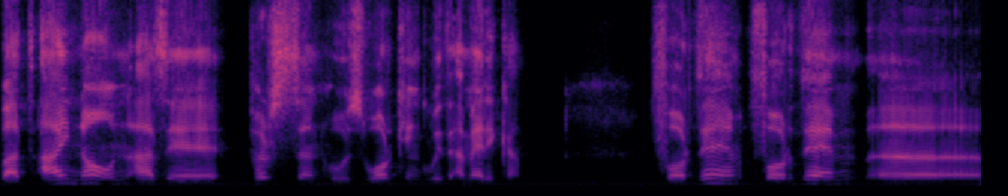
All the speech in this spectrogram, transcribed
But I known as a person who's working with American. For them, for them, uh,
